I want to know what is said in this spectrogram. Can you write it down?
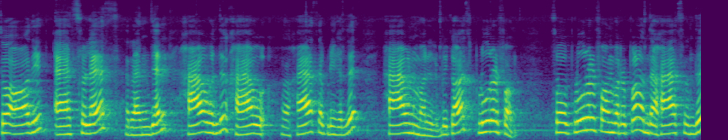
So Adith as well as Ranjan have வந்து ஹாவ் ஹேஸ் அப்படிங்கிறது ஹாவ்னு மாறிடும் because plural form so plural form வர்றப்போ அந்த ஹேஸ் வந்து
